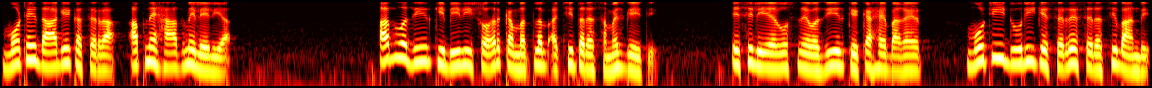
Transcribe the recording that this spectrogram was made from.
मोटे दागे का सिर्रा अपने हाथ में ले लिया। अब वज़ीर की बीवी शोहर का मतलब अच्छी तरह समझ गई थी। इसलिए उसने वज़ीर के कहे बगैर मोटी दूरी के सिर्रे से रस्सी बांधी।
